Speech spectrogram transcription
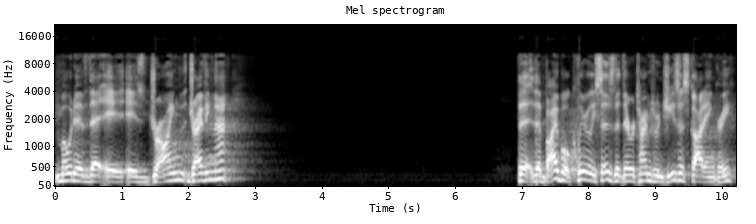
motive that is drawing driving that? The, the bible clearly says that there were times when jesus got angry.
